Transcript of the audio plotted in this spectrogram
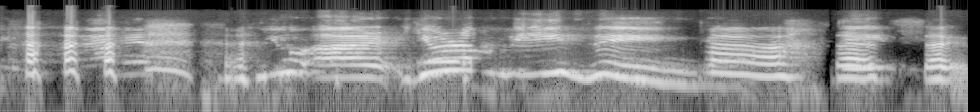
you. you are, you're amazing. Oh, that's, uh,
